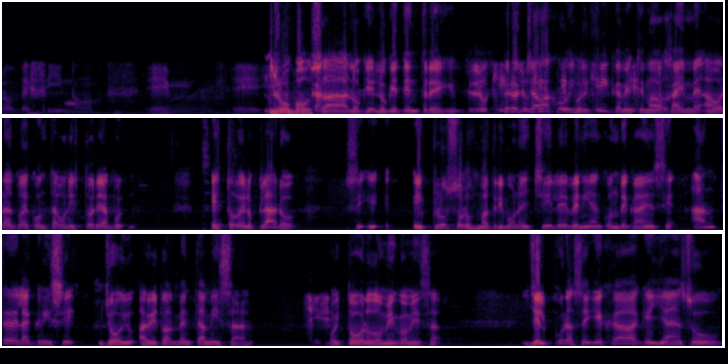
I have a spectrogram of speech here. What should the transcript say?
los vecinos. Eh, eh, lo lo que, lo que te entregue. Pero el trabajo significa, mi estimado Jaime, ahora tú has contado una historia. Esto de lo claro, incluso los matrimonios en Chile venían con decadencia antes de la crisis. Yo voy habitualmente a misa, voy todos los domingos a misa, y el cura se quejaba que ya en su,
